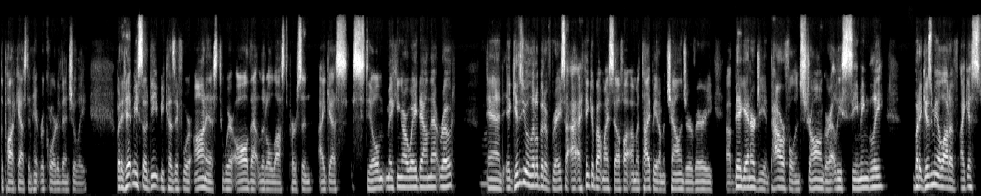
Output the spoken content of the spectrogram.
the podcast and hit record eventually. But it hit me so deep because if we're honest, we're all that little lost person, I guess, still making our way down that road Mm-hmm. and it gives you a little bit of grace. I, I think about myself. I, am a type eight. I'm a challenger, very uh, big energy and powerful and strong, or at least seemingly. But it gives me a lot of, I guess,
